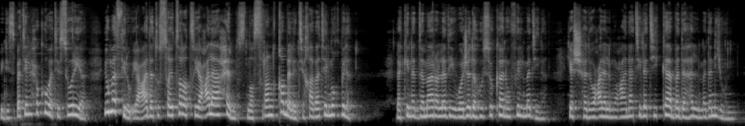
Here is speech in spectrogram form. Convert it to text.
بالنسبة للحكومة السورية يمثل إعادة السيطرة على حمص نصرا قبل الانتخابات المقبلة. لكن الدمار الذي وجده السكان في المدينة يشهد على المعاناة التي كابدها المدنيون.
